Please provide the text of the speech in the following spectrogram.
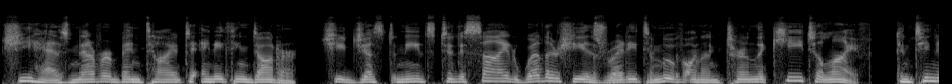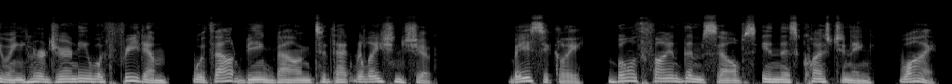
She has never been tied to anything daughter, she just needs to decide whether she is ready to move on and turn the key to life, continuing her journey with freedom, without being bound to that relationship. Basically, both find themselves in this questioning, why,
